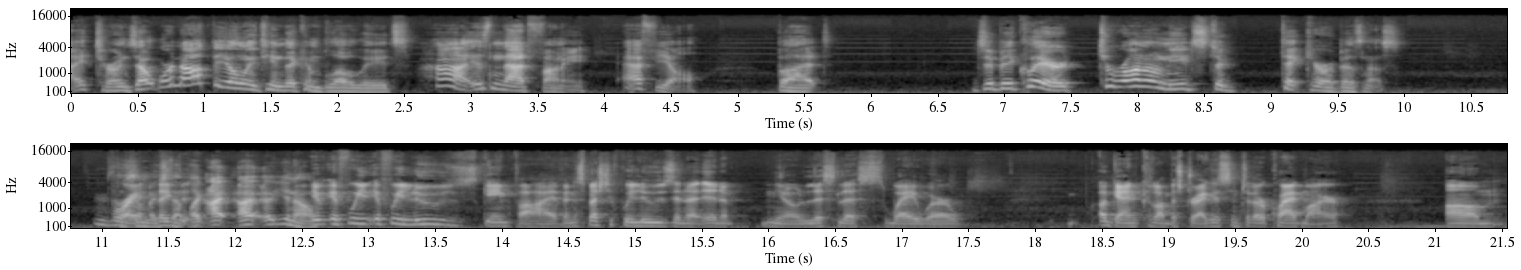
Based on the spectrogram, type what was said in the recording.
it turns out we're not the only team that can blow leads. Huh? Isn't that funny? F y'all. But to be clear, Toronto needs to take care of business right. some like, I, I, you know, if, if we if we lose game five, and especially if we lose in a in a you know listless way where again Columbus drags us into their quagmire, um,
